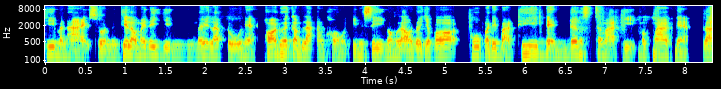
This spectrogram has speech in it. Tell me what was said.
ที่มันหายส่วนหนึ่งที่เราไม่ได้ยินไม่รับรู้เนี่ยเพราะด้วยกำลังของอินทรีย์ของเรา โดยเฉพาะผู้ปฏิบัติที่เด่นเรื่องสมาธิมากๆเนี่ยเรา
